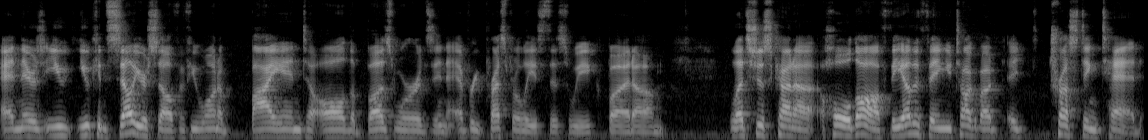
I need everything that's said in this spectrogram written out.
and there's you you can sell yourself if you want to buy into all the buzzwords in every press release this week, but um, let's just kind of hold off. The other thing you talk about uh, trusting Ted.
